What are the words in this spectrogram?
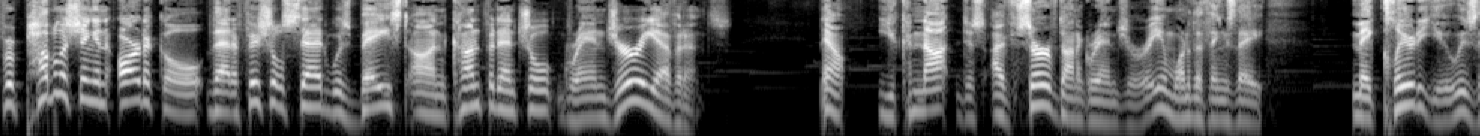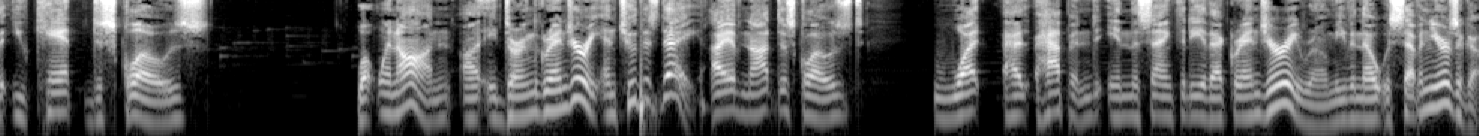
for publishing an article that officials said was based on confidential grand jury evidence. Now, you cannot dis- I've served on a grand jury and one of the things they make clear to you is that you can't disclose what went on uh, during the grand jury. And to this day, I have not disclosed what had happened in the sanctity of that grand jury room, even though it was seven years ago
